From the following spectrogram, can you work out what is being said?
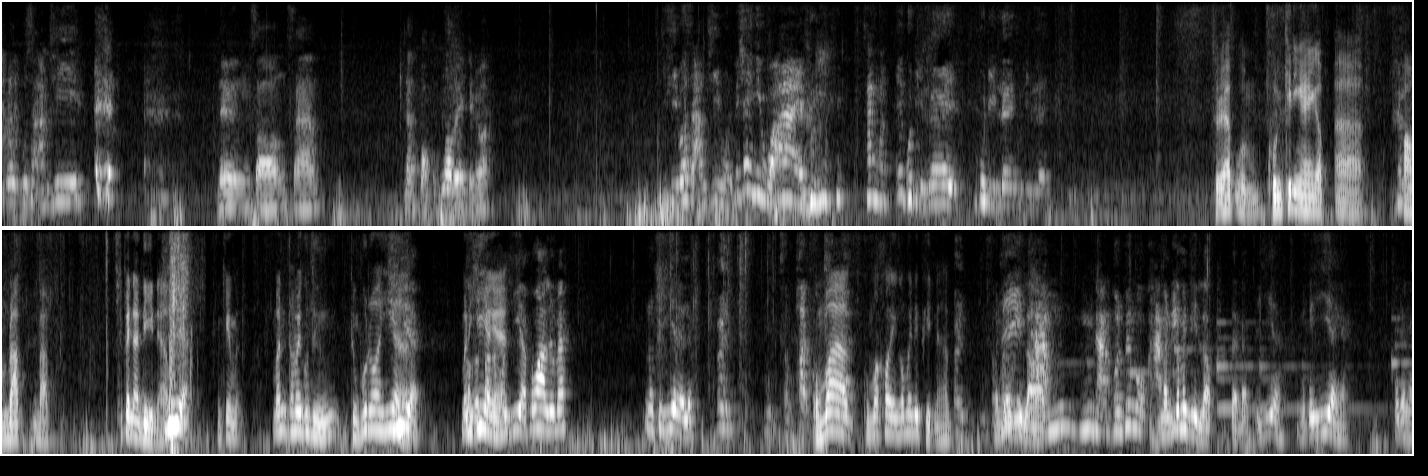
โดนกูสามทีหนึ่งสองสามดังปอกทุกรอบเลยเจ็บไหมวะ กี่ทีว่าสามทีหมดไม่ใช่นี่หว่าไม่ช่างมันเอ้ยกูดีดเลยกูดีดเลยกูดีดเลยสวัสดีครับผมคุณคิดยังไงกับเอ่อความรักแบบที่เป็นอดีตนะครับเฮียคุณคิดไหมมันทำไมคุณถึงถึงพูดว่าเฮียเฮียมันเฮียไงเฮียเพราะว่ารู้ไหมไม่ต้องคิดเฮียอะไรเลยเฮ้ยมึงสัมภาษณ์ผมว่าผมว่าเขาเองก็ไม่ได้ผิดนะครับเฮ้ยมันไม่ผิดหรอก ถามมึงถามคนเพิ่งอกหักมันก็ไม่ผิดหรอกแต่แบบไอ้เฮียมันก็เฮียไงเข้าใจไหม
